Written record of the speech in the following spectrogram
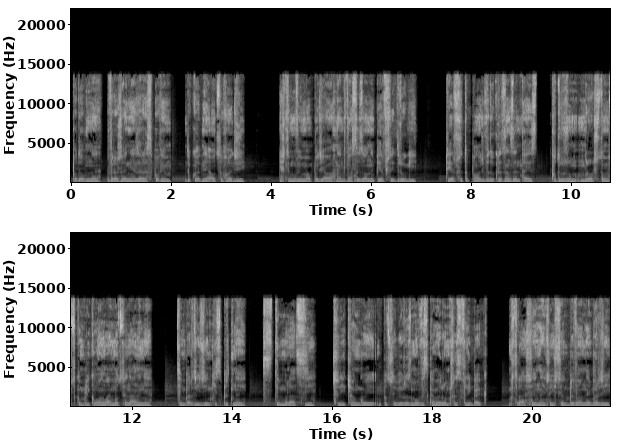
podobne wrażenie, zaraz powiem dokładnie o co chodzi. Jeśli mówimy o podziałach na dwa sezony, pierwszy i drugi, pierwszy to ponoć według recenzenta jest podróżą mroczną, skomplikowaną emocjonalnie, tym bardziej dzięki sprytnej stymulacji, czyli ciągłej potrzebie rozmowy z kamerą przez Fleabag, która się najczęściej odbywa w najbardziej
